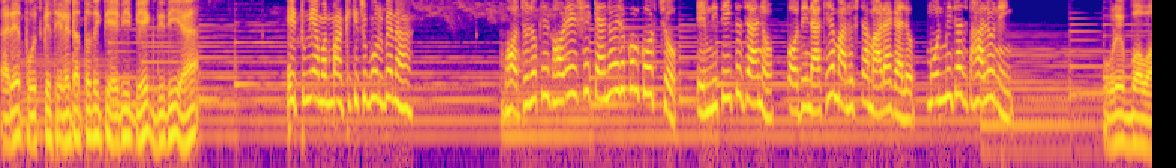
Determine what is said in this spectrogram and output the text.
আরে ফুচকে ছেলেটার তো দেখছি হেভি বেগ দিদি হ্যাঁ? এই তুমি আমার মাকে কিছু বলবে না? ভদ্রলোকের ঘরে এসে কেন এরকম করছ? এমনিতেই তো জানো কদিন আগে মানুষটা মারা গেল। মন মেজাজ ভালো নেই। ওরে বাবা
